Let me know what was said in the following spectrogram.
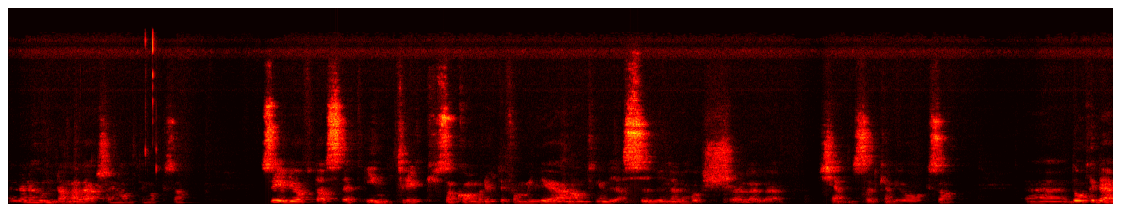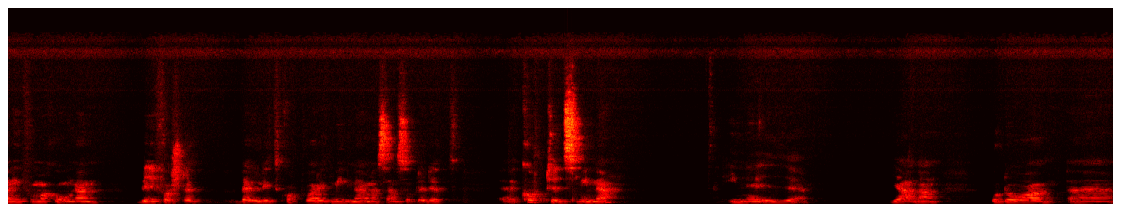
eller när hundarna lär sig någonting också, så är det ju oftast ett intryck som kommer utifrån miljön, antingen via syn eller hörsel eller känsel kan det vara också. Eh, då åker den informationen, blir först ett väldigt kortvarigt minne men sen så blir det ett korttidsminne inne i eh, hjärnan. Och då eh,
